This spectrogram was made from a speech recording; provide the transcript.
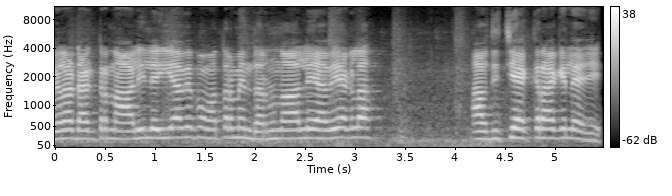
ਅਗਲਾ ਡਾਕਟਰ ਨਾਲ ਹੀ ਲਈ ਆਵੇ ਭਾਵੇਂ ਧਰਮਿੰਦਰ ਨੂੰ ਨਾਲ ਲੈ ਆਵੇ ਅਗਲਾ। ਆਪਦੀ ਚੈੱਕ ਕਰਾ ਕੇ ਲੈ ਜੇ।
